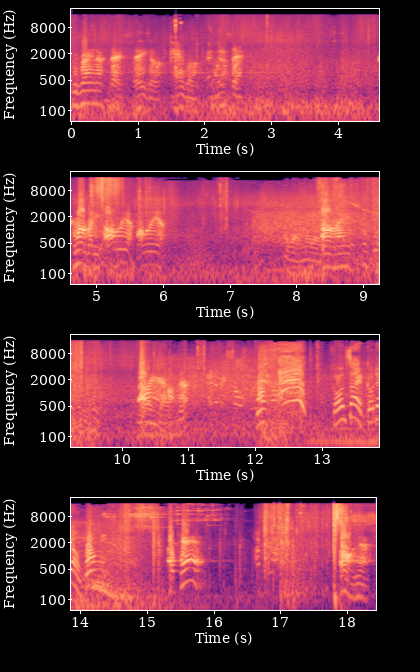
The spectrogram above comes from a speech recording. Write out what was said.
He's running upstairs. There you go. There you go. Almost there. Come on, buddy. All the way up. All the way up. I got him. I got him. Oh, Enemy soldier Yeah. incoming. Go inside. Go down. Kill me. Oh, yes.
